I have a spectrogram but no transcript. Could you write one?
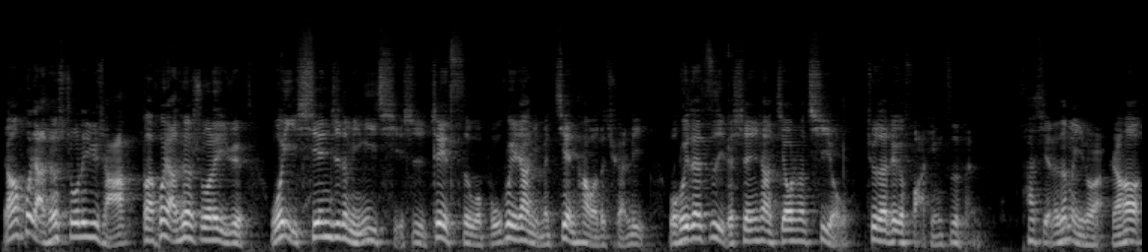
然后霍贾特说了一句啥？把，霍贾特说了一句：“我以先知的名义起誓，这次我不会让你们践踏我的权利，我会在自己的身上浇上汽油，就在这个法庭自焚。”他写了这么一段。然后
